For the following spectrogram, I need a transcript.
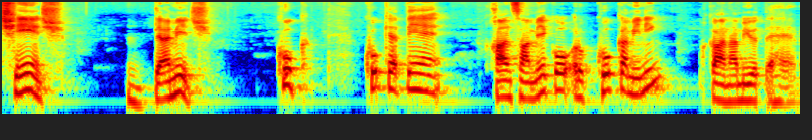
चेंज डैमेज कुक कुक कहते हैं खानसामे को और कुक का मीनिंग पकाना भी होता है।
